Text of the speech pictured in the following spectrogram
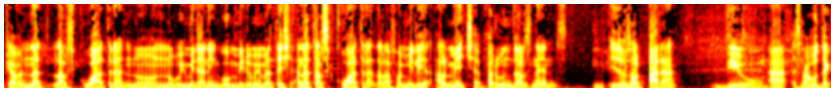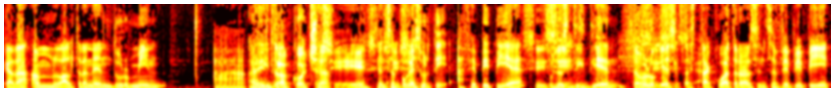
que han anat els quatre, no, no vull mirar ningú, em miro a mi mateix, han anat els quatre de la família al metge per un dels nens, i llavors el pare Diu... eh, s'ha hagut de quedar amb l'altre nen dormint a, a dintre del cotxe, sí, sí, sense sí, poder sí. sortir a fer pipí, eh? Sí, Us sí. estic dient. Sabeu Sí, el que és sí, sí. estar 4 hores sense fer pipí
